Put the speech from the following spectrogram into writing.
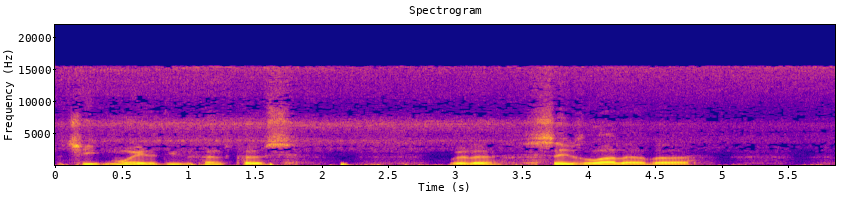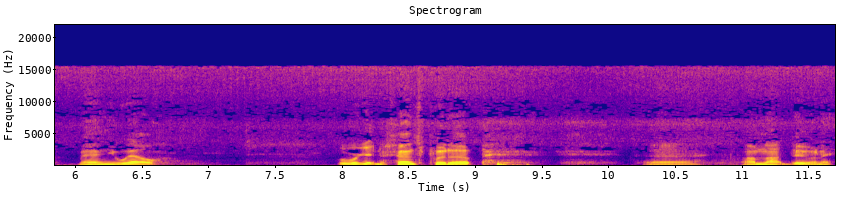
the cheating way to do the fence posts but uh, saves a lot of uh, manual. But we're getting a fence put up. Uh, I'm not doing it.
